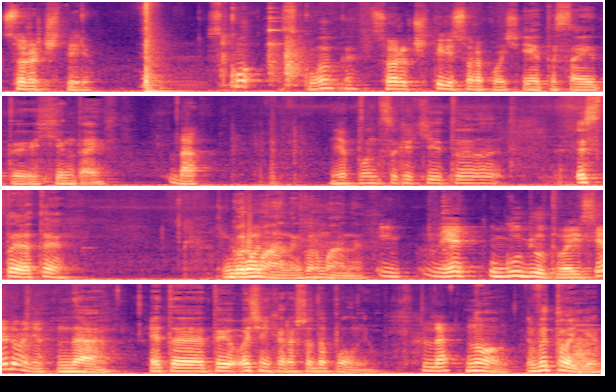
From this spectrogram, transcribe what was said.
44. Ну, ско- сколько? 44-48. И это сайт э, хентай. Да. Японцы какие-то эстеты. Гурманы, гурманы. И я углубил твои исследования. Да, это ты очень хорошо дополнил. Да. Но в итоге,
